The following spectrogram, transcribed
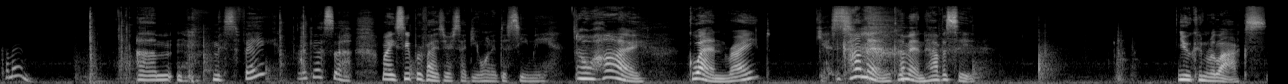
Come in. Um, Miss Faye? I guess uh, my supervisor said you wanted to see me. Oh, hi. Gwen, right? Yes. Come in, come in, have a seat. You can relax.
